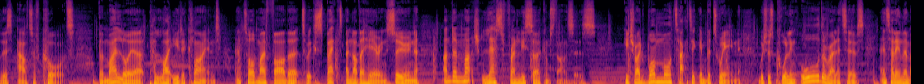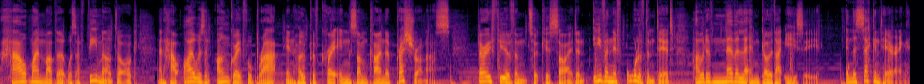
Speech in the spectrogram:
this out of court. But my lawyer politely declined and told my father to expect another hearing soon under much less friendly circumstances. He tried one more tactic in between, which was calling all the relatives and telling them how my mother was a female dog and how I was an ungrateful brat in hope of creating some kind of pressure on us. Very few of them took his side, and even if all of them did, I would have never let him go that easy. In the second hearing,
